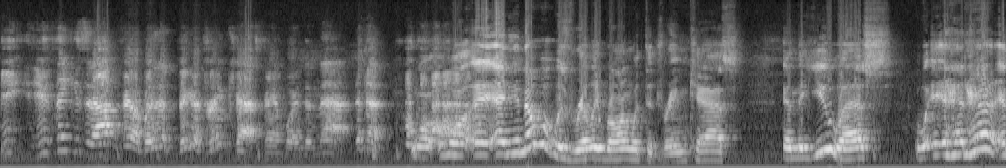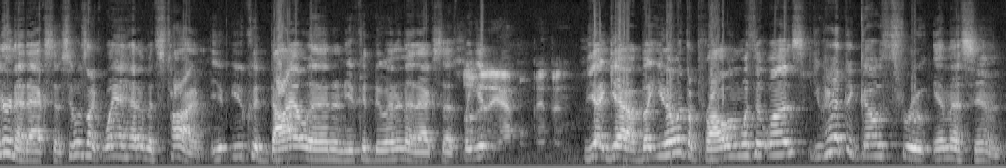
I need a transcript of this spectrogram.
You, you think he's an Apple fanboy? He's a bigger Dreamcast fanboy than that. well, well, and, you know what was really wrong with the Dreamcast in the U.S. It had had internet access. It was like way ahead of its time. You, you could dial in and you could do internet access. So the Apple Pippin. Yeah, yeah, but you know what the problem with it was? You had to go through MSN.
